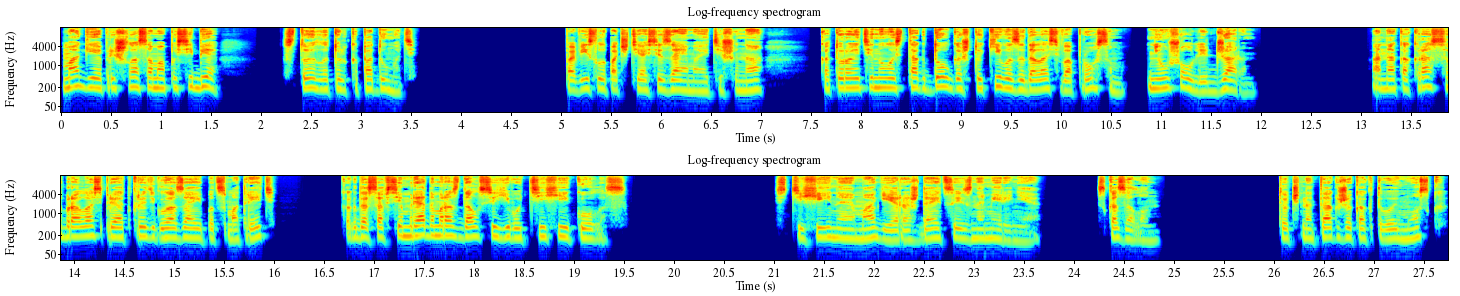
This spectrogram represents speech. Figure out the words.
Магия пришла сама по себе, стоило только подумать. Повисла почти осязаемая тишина, которая тянулась так долго, что Кива задалась вопросом, не ушел ли Джарен. Она как раз собралась приоткрыть глаза и подсмотреть, когда совсем рядом раздался его тихий голос. «Стихийная магия рождается из намерения», — сказал он. «Точно так же, как твой мозг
